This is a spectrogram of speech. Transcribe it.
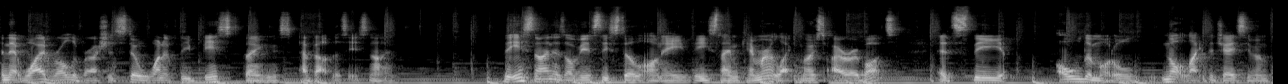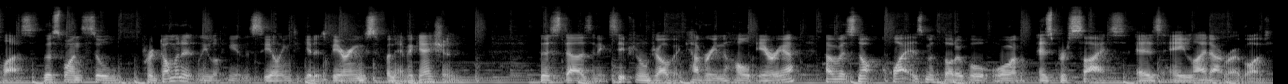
and that wide roller brush is still one of the best things about this S9. The S9 is obviously still on a V-SLAM camera like most iRobots. It's the older model, not like the J7 Plus. This one's still predominantly looking at the ceiling to get its bearings for navigation. This does an exceptional job at covering the whole area, however it's not quite as methodical or as precise as a LiDAR robot.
